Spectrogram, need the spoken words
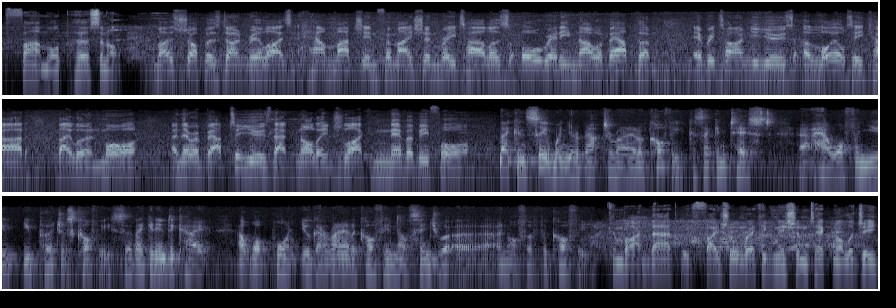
far more personal. Most shoppers don't realise how much information retailers already know about them. Every time you use a loyalty card, they learn more, and they're about to use that knowledge like never before. They can see when you're about to run out of coffee because they can test uh, how often you, you purchase coffee. So they can indicate at what point you're going to run out of coffee and they'll send you a, an offer for coffee. Combine that with facial recognition technology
